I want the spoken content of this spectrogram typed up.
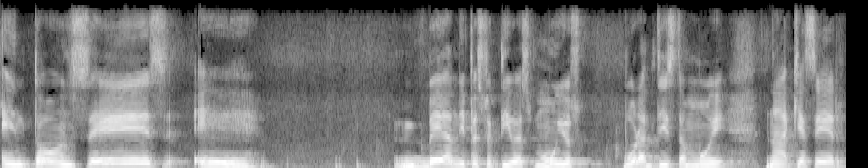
Entonces, eh, vean mi perspectiva, es muy oscurantista, muy nada que hacer,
